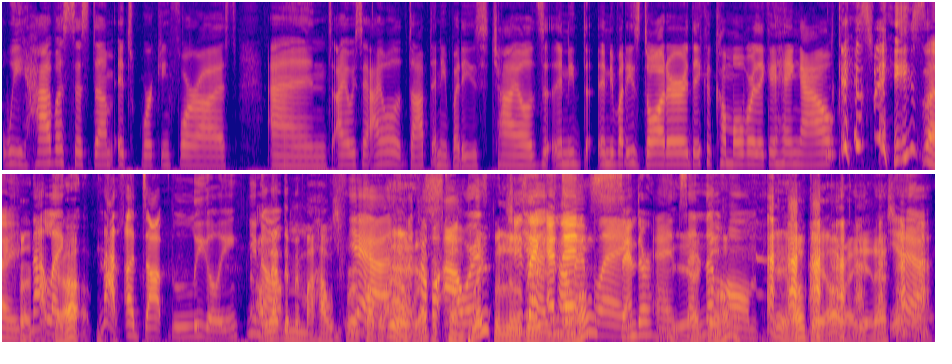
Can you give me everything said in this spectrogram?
we have a system. It's working for us. And I always say I will adopt anybody's child, any anybody's daughter. They could come over. They could hang out. Look at his face. Like, But Not like not adopt legally. You know, I'll let them in my house for yeah, a couple Yeah, hours. a couple just come hours. play for a little She's bit like, and and then then home. play send her and yeah, send them home. yeah, okay, all right, yeah, that's Yeah. Right.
